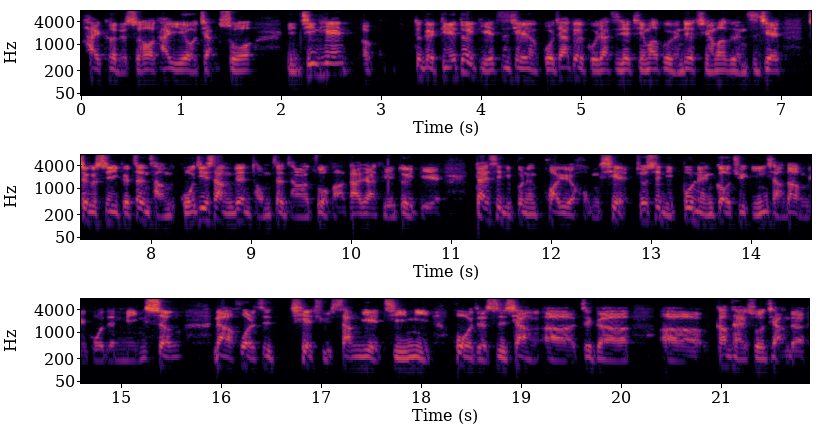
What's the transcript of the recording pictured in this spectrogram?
骇客的时候，他也有讲说，你今天呃。这个谍对谍之间，国家对国家之间，情报部门对情报部门之间，这个是一个正常国际上认同正常的做法，大家谍对叠。但是你不能跨越红线，就是你不能够去影响到美国的民生，那或者是窃取商业机密，或者是像呃这个呃刚才所讲的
